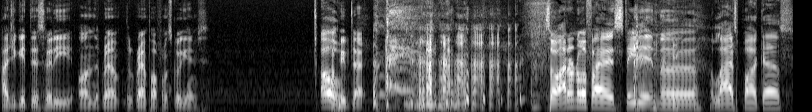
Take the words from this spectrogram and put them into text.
how'd you get this hoodie on the grand the grandpa from Squid Games? Oh. I peeped that. So I don't know if I stated in the last podcast.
